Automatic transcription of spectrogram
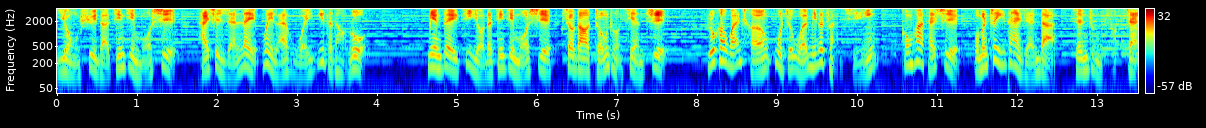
永续的经济模式才是人类未来唯一的道路。面对既有的经济模式受到种种限制，如何完成物质文明的转型，恐怕才是我们这一代人的真正挑战。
